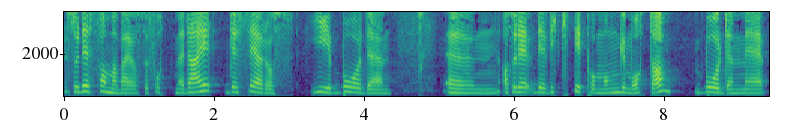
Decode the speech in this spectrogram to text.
så, det samarbeidet vi har fått med dem, det ser oss gi både eh, Altså det, det, er viktig på mange måter, både med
